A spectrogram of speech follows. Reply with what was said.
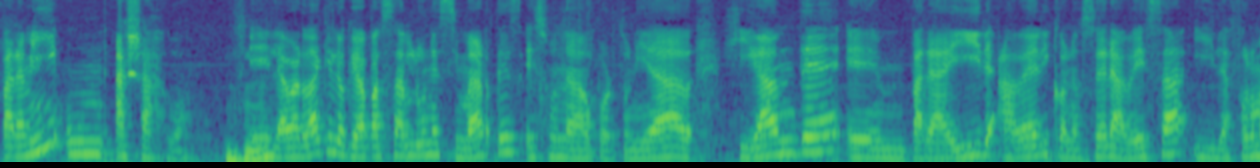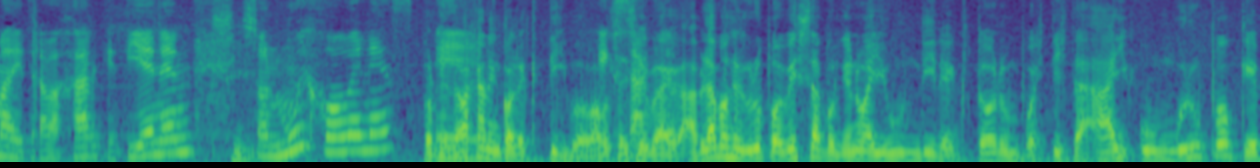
Para mí, un hallazgo. Eh, la verdad que lo que va a pasar lunes y martes es una oportunidad gigante eh, para ir a ver y conocer a Besa y la forma de trabajar que tienen. Sí. Son muy jóvenes. Porque eh, trabajan en colectivo, vamos a decir. Hablamos del grupo BESA porque no hay un director, un puestista, hay un grupo que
